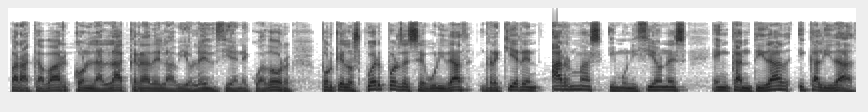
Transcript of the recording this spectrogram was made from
para acabar con la lacra de la violencia en Ecuador, porque los cuerpos de seguridad requieren armas y municiones en cantidad y calidad,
